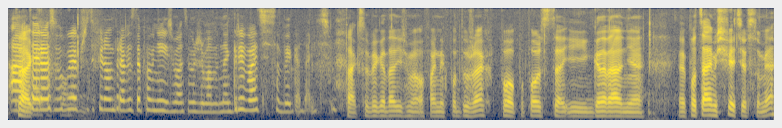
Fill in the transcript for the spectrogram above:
A Tak. teraz w ogóle przed chwilą prawie zapomnieliśmy o tym, że mamy nagrywać, sobie gadaliśmy. Tak, sobie gadaliśmy o fajnych podróżach po, po Polsce i generalnie e, po całym świecie w sumie.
